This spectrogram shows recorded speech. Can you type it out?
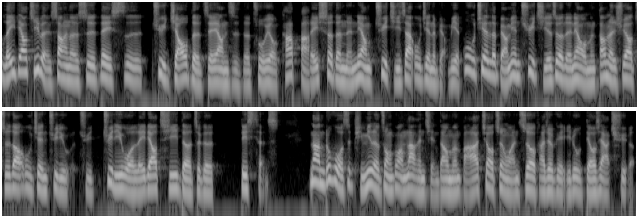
雷雕基本上呢是类似聚焦的这样子的作用，它把镭射的能量聚集在物件的表面。物件的表面聚集的这个能量，我们当然需要知道物件距离我距距离我雷雕机的这个 distance。那如果是平面的状况，那很简单，我们把它校正完之后，它就可以一路雕下去了。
